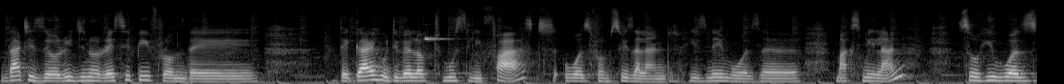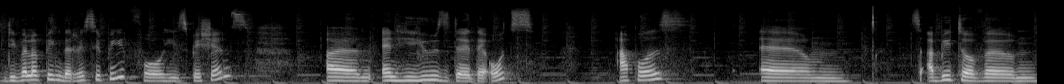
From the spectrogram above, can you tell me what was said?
That is the original recipe from the the guy who developed muesli first was from Switzerland. His name was uh, Maximilian. So he was developing the recipe for his patients um, and he used uh, the oats, apples, um, a bit of um,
